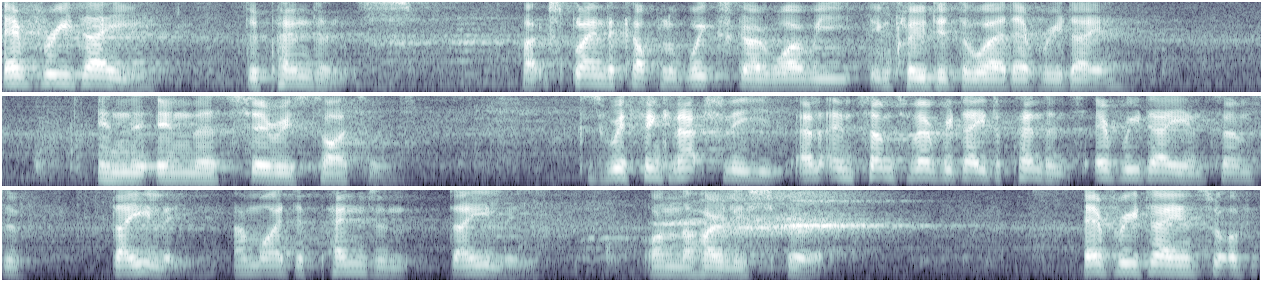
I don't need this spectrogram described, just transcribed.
Everyday dependence. I explained a couple of weeks ago why we included the word everyday in the, in the series title. Because we're thinking actually, and in terms of everyday dependence, every day in terms of daily, am I dependent daily on the Holy Spirit? Every day in sort of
